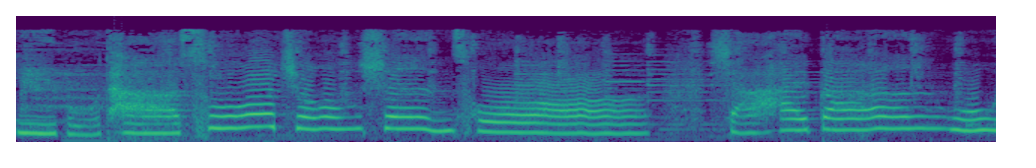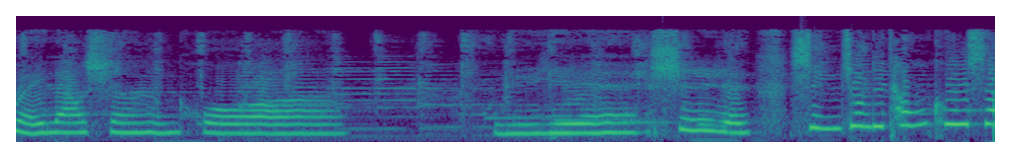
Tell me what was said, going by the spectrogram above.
一步踏错，终身错，下海感悟为了生活。雨也是人，心中的痛苦向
